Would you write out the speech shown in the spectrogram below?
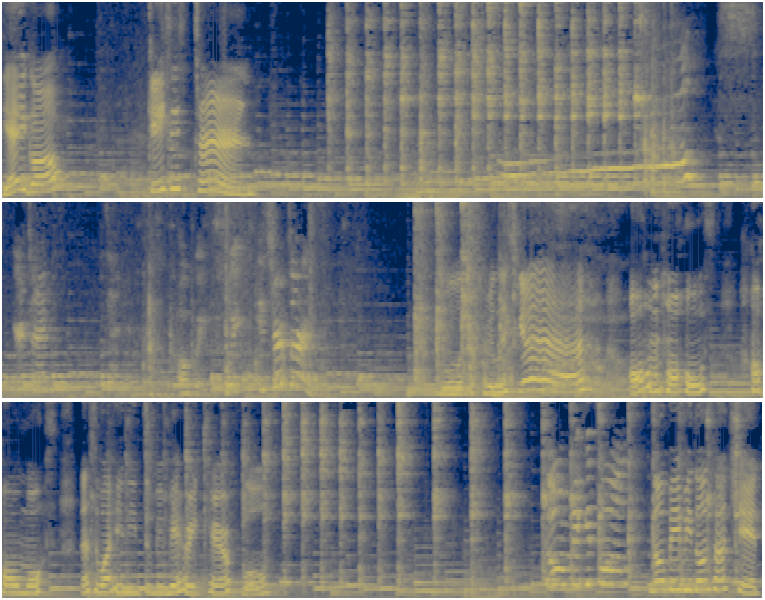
There you go. Kaycee's turn. Release, release. Yeah. Almost. Almost. That's why you need to be very careful. Don't make it fall. No, baby, don't touch it.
